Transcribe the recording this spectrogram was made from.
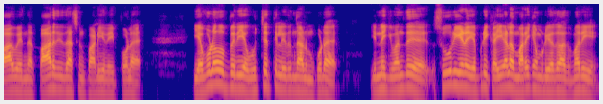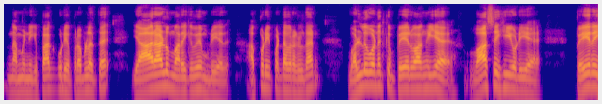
பாவேந்தர் பாரதிதாசன் பாடியதைப் போல எவ்வளவு பெரிய உச்சத்தில் இருந்தாலும் கூட இன்றைக்கி வந்து சூரியனை எப்படி கையால் மறைக்க முடியாதோ அது மாதிரி நம்ம இன்றைக்கி பார்க்கக்கூடிய பிரபலத்தை யாராலும் மறைக்கவே முடியாது. அப்படிப்பட்டவர்கள் தான் வள்ளுவனுக்கு பெயர் வாங்கிய வாசகியுடைய பெயரை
